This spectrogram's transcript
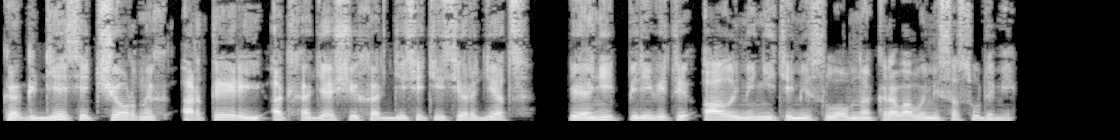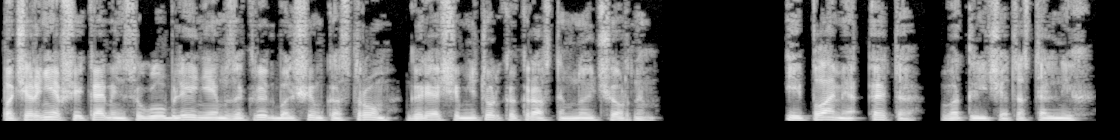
как десять черных артерий, отходящих от десяти сердец, и они перевиты алыми нитями, словно кровавыми сосудами. Почерневший камень с углублением закрыт большим костром, горящим не только красным, но и черным. И пламя это, в отличие от остальных,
